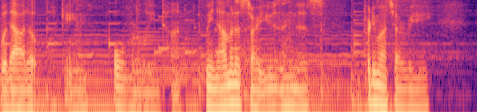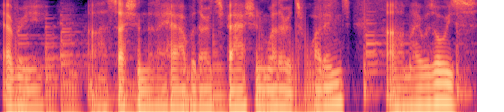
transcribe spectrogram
without it looking overly done. I mean, I'm going to start using this pretty much every every uh, session that I have, whether it's fashion, whether it's weddings. Um, I was always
